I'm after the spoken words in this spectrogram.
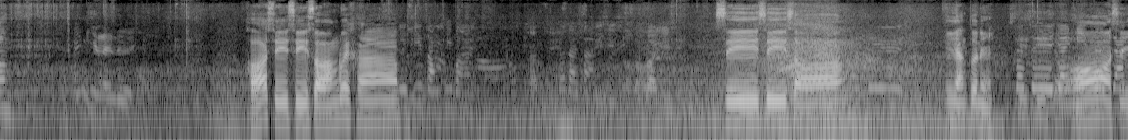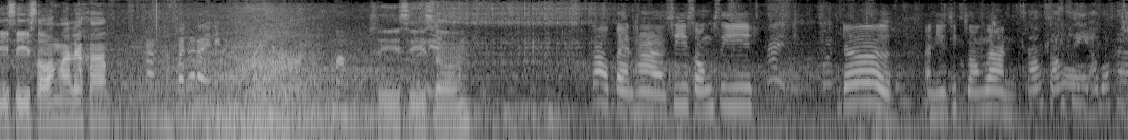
งไม่มีอะไรเลยขอสี่สี่สองด้วยครับสี่สี่สองสี่บาทครับสี่ก็ได้ค่ะสองร้อยยี่สิบสี่สี่สอง นี่ยังตัวนี้ตะเซยายมีอ๋อตาจันสี่สี่สองมาแล้วครับค่ะใบเท่าไหร่นี่มาสี่สี่สองเก้าแปดห้าสี่สองสี่เด้ออันนี้สิบสองล้านสองสองสี่เอาบ่ค่ะ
